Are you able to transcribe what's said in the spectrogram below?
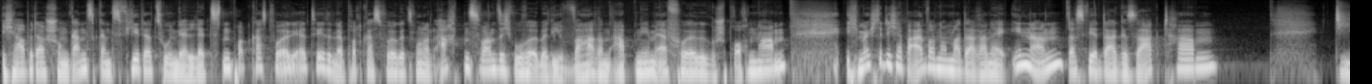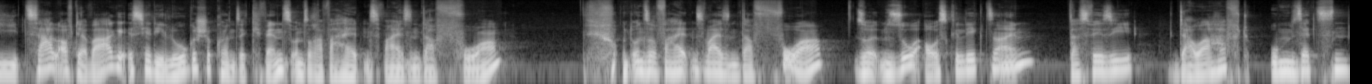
ich habe da schon ganz, ganz viel dazu in der letzten Podcast-Folge erzählt, in der Podcast-Folge 228, wo wir über die wahren Abnehmerfolge gesprochen haben. Ich möchte dich aber einfach nochmal daran erinnern, dass wir da gesagt haben, die Zahl auf der Waage ist ja die logische Konsequenz unserer Verhaltensweisen davor. Und unsere Verhaltensweisen davor sollten so ausgelegt sein, dass wir sie dauerhaft umsetzen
